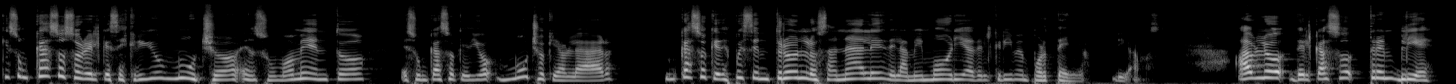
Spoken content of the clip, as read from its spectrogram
que es un caso sobre el que se escribió mucho en su momento, es un caso que dio mucho que hablar, un caso que después entró en los anales de la memoria del crimen porteño, digamos. Hablo del caso Tremblier,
